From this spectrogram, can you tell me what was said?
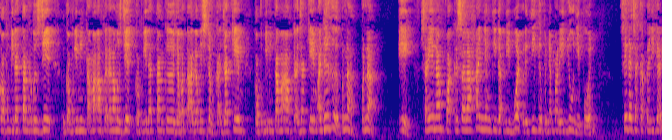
kau pergi datang ke masjid, kau pergi minta maaf kat dalam masjid, kau pergi datang ke Jabatan Agama Islam kat Jakim, kau pergi minta maaf kat Jakim. Ada ke? Pernah? Pernah. Eh, saya nampak kesalahan yang tidak dibuat oleh tiga penyampai radio ni pun saya dah cakap tadi kan,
